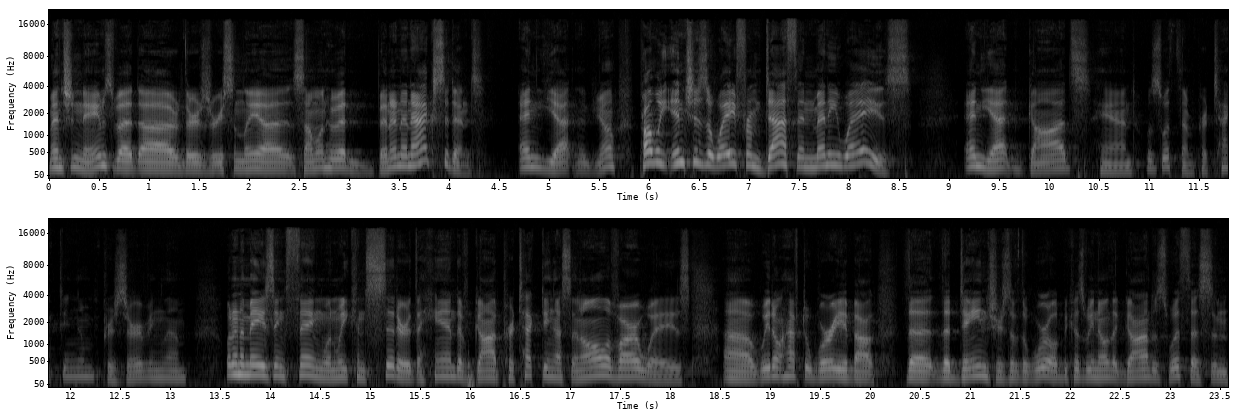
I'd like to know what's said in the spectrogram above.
mention names, but uh, there's recently uh, someone who had been in an accident and yet, you know, probably inches away from death in many ways. And yet, God's hand was with them, protecting them, preserving them. What an amazing thing when we consider the hand of God protecting us in all of our ways. Uh, we don't have to worry about the, the dangers of the world because we know that God is with us. And,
